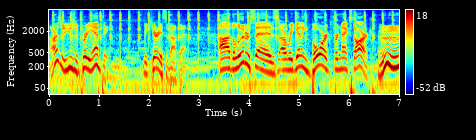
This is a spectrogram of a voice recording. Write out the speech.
Ours are usually pretty empty. Be curious about that. Uh, the looter says, "Are we getting Borg for next arc?" Hmm.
